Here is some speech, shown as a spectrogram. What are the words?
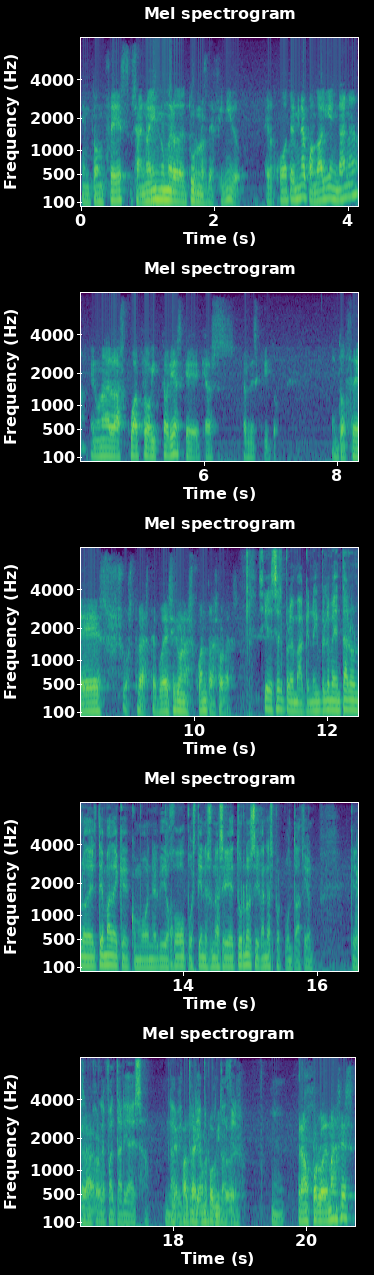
Entonces, o sea, no hay un número de turnos definido. El juego termina cuando alguien gana en una de las cuatro victorias que, has, que has descrito. Entonces, ostras, te puedes ir unas cuantas horas. Sí, ese es el problema, que no implementaron lo del tema de que como en el videojuego pues tienes una serie de turnos y ganas por puntuación. Que a lo mejor le faltaría esa, la le victoria por puntuación. Mm. Pero por lo demás es,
